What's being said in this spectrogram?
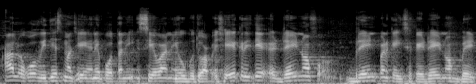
આ લોકો વિદેશમાં જઈ અને પોતાની સેવાને એવું બધું આપે છે. એક રીતે ડ્રેઇન ઓફ બ્રેઇન પણ કહી શકાય ડ્રેઇન ઓફ બ્રેઇન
